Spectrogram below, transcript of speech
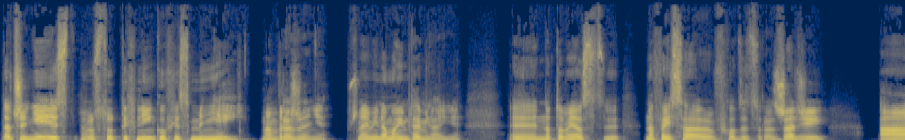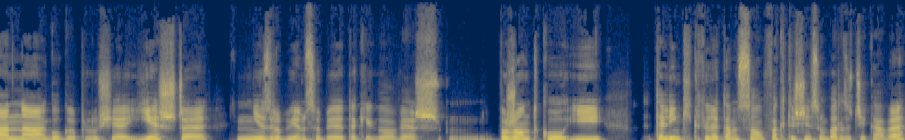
Znaczy nie jest, po prostu tych linków jest mniej, mam wrażenie. Przynajmniej na moim timeline'ie. E, natomiast e, na Face'a wchodzę coraz rzadziej, a na Google Plusie jeszcze nie zrobiłem sobie takiego, wiesz, porządku i te linki, które tam są, faktycznie są bardzo ciekawe,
